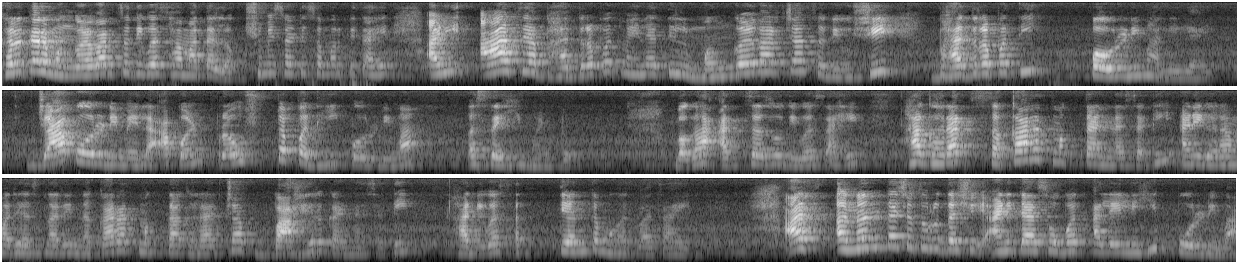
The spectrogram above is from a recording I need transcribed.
खरं तर मंगळवारचा दिवस हा माता लक्ष्मीसाठी समर्पित आहे. आणि आज या भाद्रपद महिन्यातील मंगळवारच्याच दिवशी भाद्रपती पौर्णिमा आलेली आहे. ज्या पौर्णिमेला आपण प्रौष्टपदी पौर्णिमा असेही म्हणतो. बघा आजचा जो दिवस आहे हा घरात सकारात्मकता आणण्यासाठी आणि घरामध्ये असणारी नकारात्मकता घराच्या बाहेर काढण्यासाठी हा दिवस अत्यंत महत्त्वाचा आहे. आज अनंत चतुर्दशी आणि त्यासोबत आलेली ही पौर्णिमा.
